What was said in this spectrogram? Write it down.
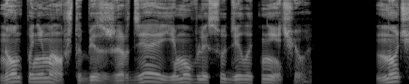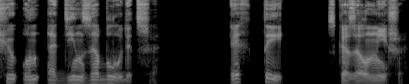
Но он понимал, что без жердяя ему в лесу делать нечего. Ночью он один заблудится. «Эх ты!» — сказал Миша.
